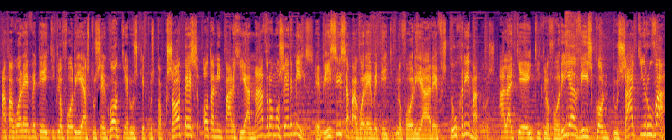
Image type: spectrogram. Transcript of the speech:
απαγορεύεται η κυκλοφορία στους εγώκερους και τους τοξότες όταν υπάρχει ανάδρομος ερμής. Επίσης, απαγορεύεται η κυκλοφορία ρευστού χρήματος, αλλά και η κυκλοφορία δίσκων του Σάκη Ρουβά.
